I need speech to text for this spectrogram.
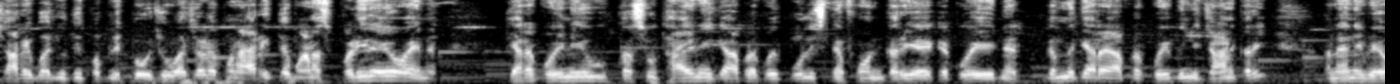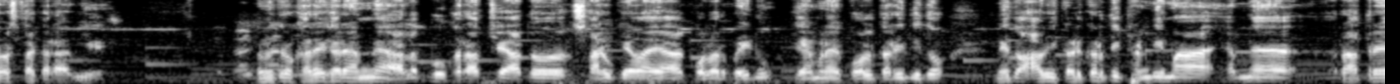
ચારે બાજુથી પબ્લિક બહુ જોવા ચડે. પણ આ રીતે માણસ પડી રહ્યો હોય ને, ત્યારે કોઈને એવું કશું થાય નહીં કે આપણે કોઈ પોલીસને ફોન કરીએ કે કોઈને, ગમે ત્યારે આપણે કોઈ બીની જાણ કરી અને એની વ્યવસ્થા કરાવીએ. તો મિત્રો, ખરેખર એમને હાલત બહુ ખરાબ છે. આ તો સારું કહેવાય આ કોલર ભાઈનું કે એમણે કોલ કરી દીધો. નહીં તો આવી કડકડતી ઠંડીમાં એમને રાત્રે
